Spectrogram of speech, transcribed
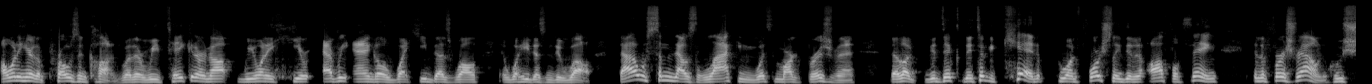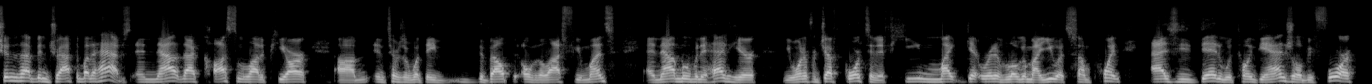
I want to hear the pros and cons, whether we take it or not. We want to hear every angle of what he does well and what he doesn't do well. That was something that was lacking with Marc Bergevin. That look, they, they took a kid who unfortunately did an awful thing in the first round, who shouldn't have been drafted by the Habs, and now that cost them a lot of PR um, in terms of what they developed over the last few months. And now moving ahead here, you wonder for Jeff Gorton if he might get rid of Logan Mailloux at some point, as he did with Tony DeAngelo before,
